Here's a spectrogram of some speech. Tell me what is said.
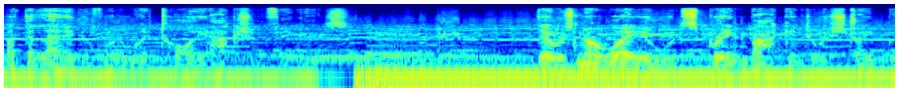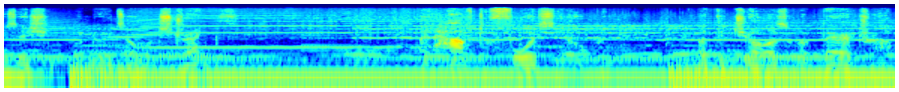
like the leg of one of my toy action figures. There was no way it would spring back into a straight position under its own strength. I'd have to force it open, like the jaws of a bear trap,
